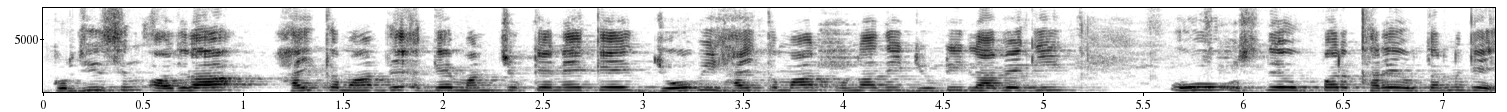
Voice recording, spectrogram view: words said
ਗੁਰਜੀਤ ਸਿੰਘ ਔਜਲਾ ਹਾਈ ਕਮਾਂਡ ਦੇ ਅੱਗੇ ਮੰਨ ਚੁੱਕੇ ਨੇ ਕਿ ਜੋ ਵੀ ਹਾਈ ਕਮਾਂਡ ਉਹਨਾਂ ਦੀ ਡਿਊਟੀ ਲਾਵੇਗੀ, ਉਹ ਉਸ ਦੇ ਉੱਪਰ ਖਰੇ ਉਤਰਨਗੇ।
